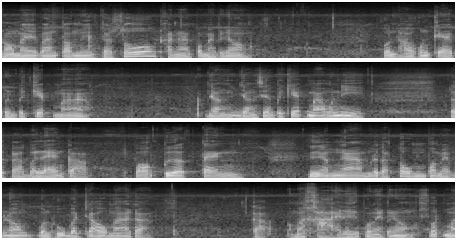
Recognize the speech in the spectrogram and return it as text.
น้องไม่บ้านต้อมนี่จะโซดขนาดประมาณพี่น้อง คนเฒ่าคนแก่เปิ่นไปเก็บมาอย่างอย่างเสียนไปเก็บมาวันนี้ แล้วก็บะแลงกับปอกเปลือกแต่งคืองามๆแล้วก็ต้มพ่อแม่พี่น้องบนทูบะเจ้ามากับกับเอามาขายเลยพ่อแม่พี่น้องสดไหม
